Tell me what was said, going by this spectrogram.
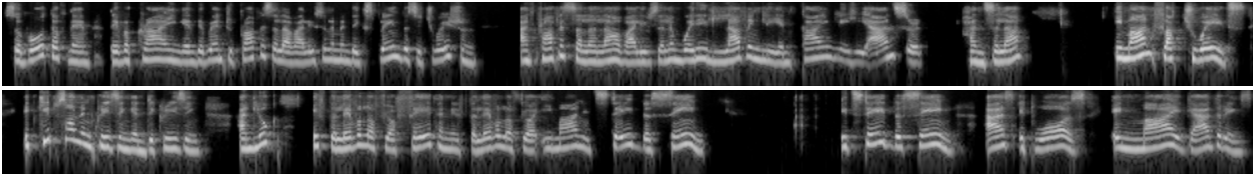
So both of them, they were crying and they went to Prophet Wasallam and they explained the situation. And Prophet Wasallam very lovingly and kindly, he answered, Hanzala, Iman fluctuates. It keeps on increasing and decreasing. And look, if the level of your faith and if the level of your Iman, it stayed the same, it stayed the same as it was in my gatherings,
